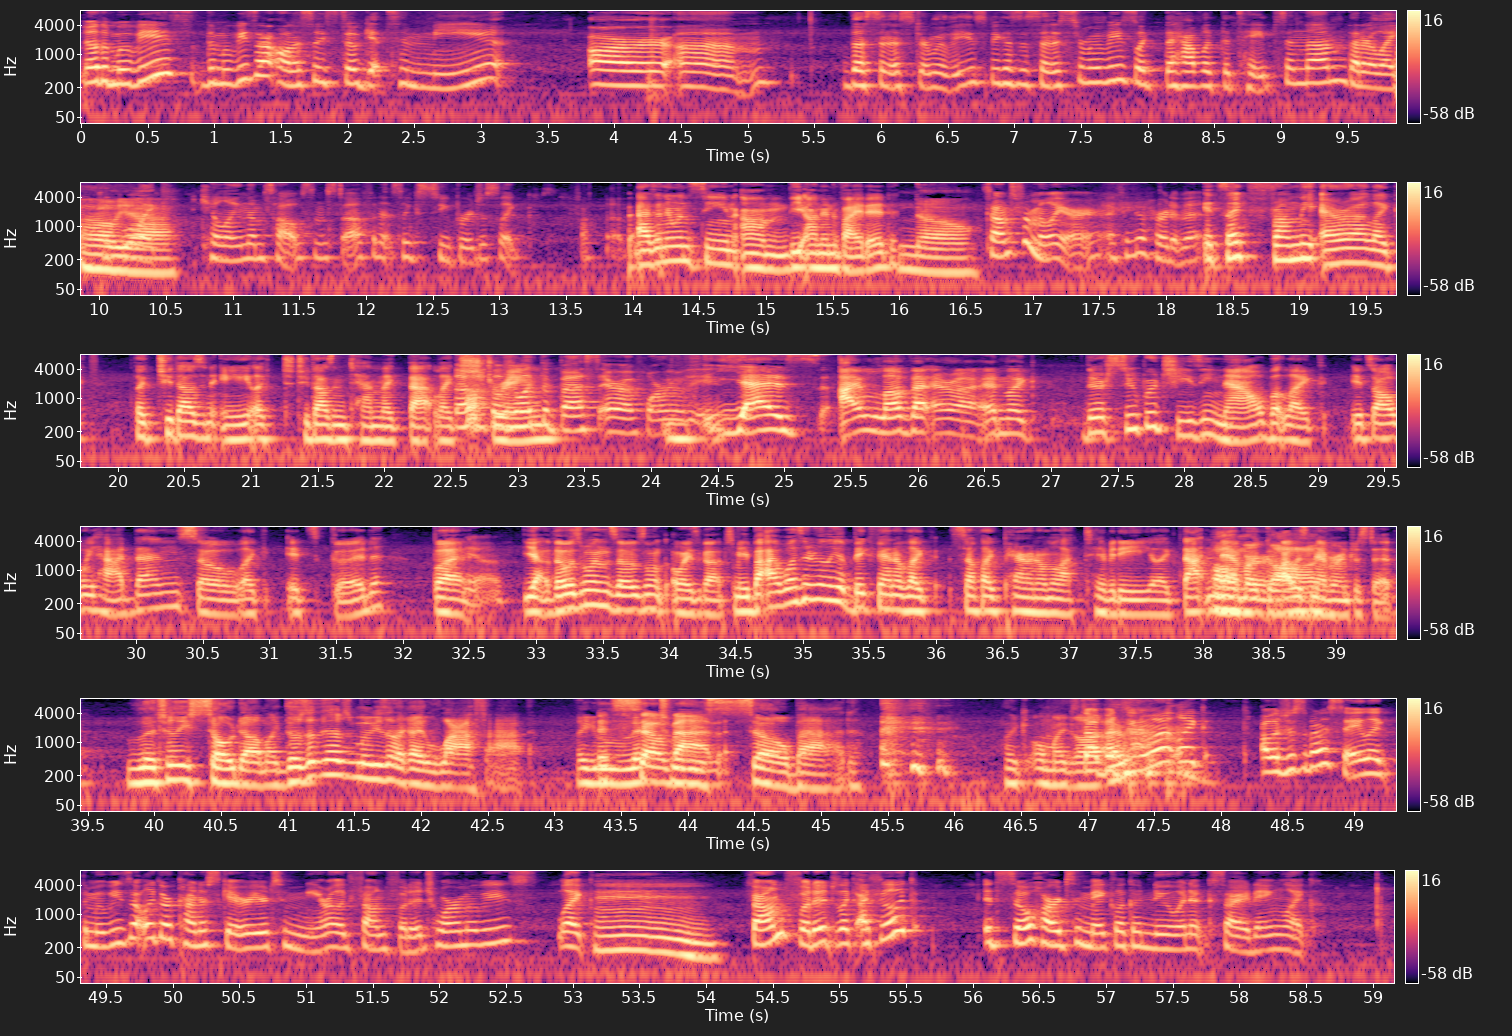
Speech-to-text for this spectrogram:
No, the movies, the movies that honestly still get to me are um the Sinister movies because the Sinister movies like they have like the tapes in them that are like Oh, people yeah. like killing themselves and stuff and it's like super just like fucked up. Has anyone seen um The Uninvited? No. Sounds familiar. I think I've heard of it. It's like from the era like like 2008 like to 2010 like that like Ugh, those string. are like the best era of horror movies. Yes, I love that era, and like they're super cheesy now, but like it's all we had then, so like it's good. But Yeah. yeah, those ones, those ones always got to me. But I wasn't really a big fan of like stuff like Paranormal Activity, like that. Oh Never, I was never interested. Literally so dumb. Like those are the types of movies that like I laugh at. Like It's so literally bad. So bad. like oh my god. Stop, but you know what? Like I was just about to say like the movies that like are kind of scarier to me are like found footage horror movies. Like Mm. found footage like I feel like it's so hard to make like a new and exciting like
